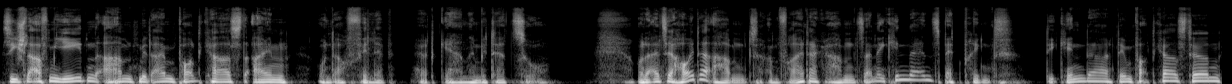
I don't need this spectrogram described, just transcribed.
Sie schlafen jeden Abend mit einem Podcast ein und auch Philipp hört gerne mit dazu. Und als er heute Abend, am Freitagabend, seine Kinder ins Bett bringt, die Kinder den Podcast hören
